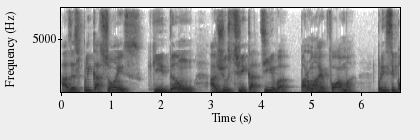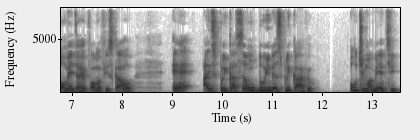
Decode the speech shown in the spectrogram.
As explicações que dão a justificativa para uma reforma, principalmente a reforma fiscal, é a explicação do inexplicável. Ultimamente,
